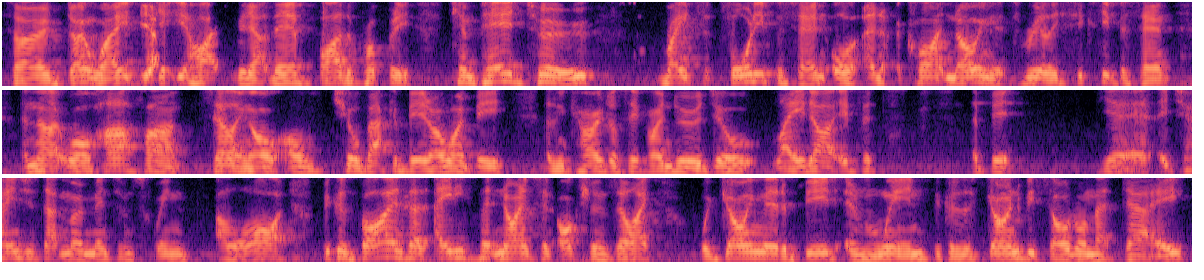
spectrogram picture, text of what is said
So don't wait. Yeah. Get your hype bid out there. Buy the property. Compared to rates at forty percent, or a client knowing it's really sixty percent, and they're like, "Well, half aren't selling. I'll, I'll chill back a bit. I won't be as encouraged. I'll see if I can do a deal later if it's a bit." Yeah, it changes that momentum swing a lot because buyers at eighty percent, ninety percent auctions, they're like, "We're going there to bid and win because it's going to be sold on that day."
